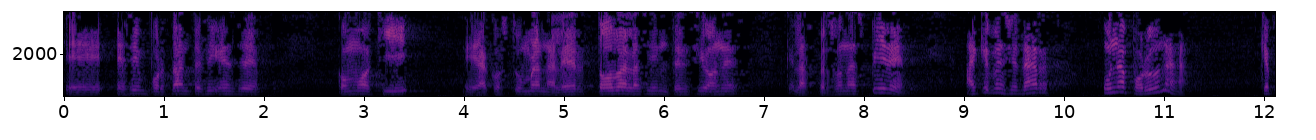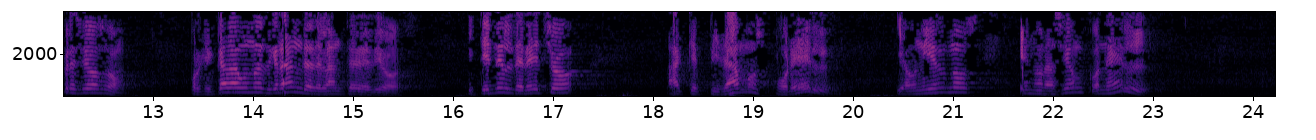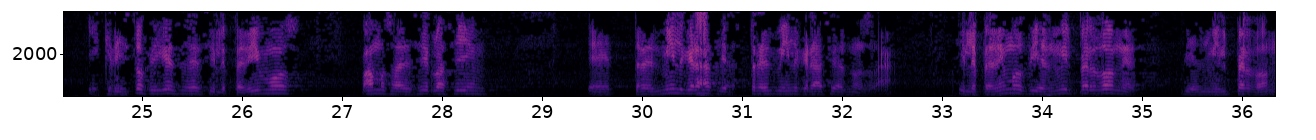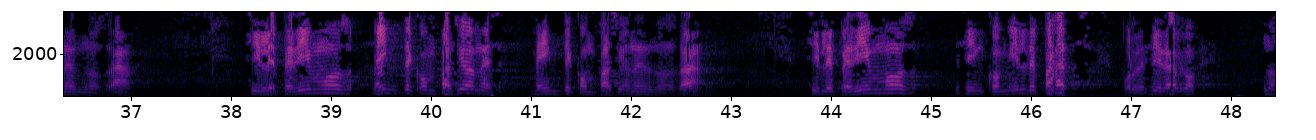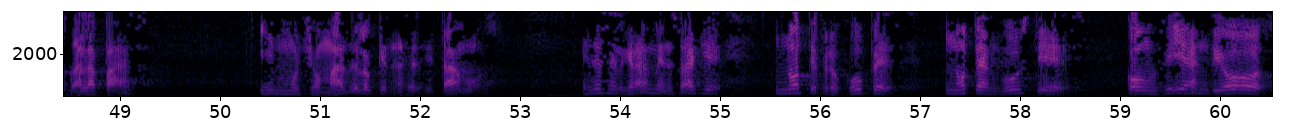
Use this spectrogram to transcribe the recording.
Eh, es importante, fíjense, cómo aquí eh, acostumbran a leer todas las intenciones que las personas piden. Hay que mencionar una por una. Qué precioso, porque cada uno es grande delante de Dios y tiene el derecho a que pidamos por Él y a unirnos en oración con Él. Y Cristo, fíjese, si le pedimos, vamos a decirlo así, eh, tres mil gracias, tres mil gracias nos da. Si le pedimos diez mil perdones, diez mil perdones nos da. Si le pedimos veinte compasiones, 20 compasiones nos da. Si le pedimos cinco mil de paz, por decir algo, nos da la paz y mucho más de lo que necesitamos. Ese es el gran mensaje. No te preocupes, no te angusties, confía en Dios.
